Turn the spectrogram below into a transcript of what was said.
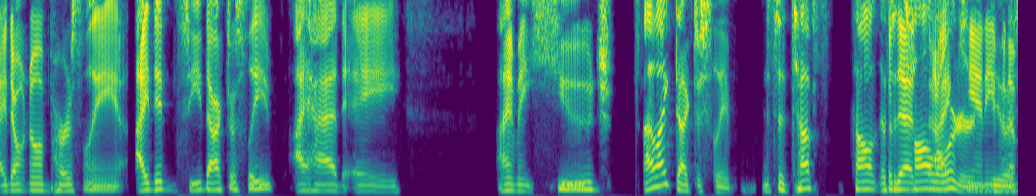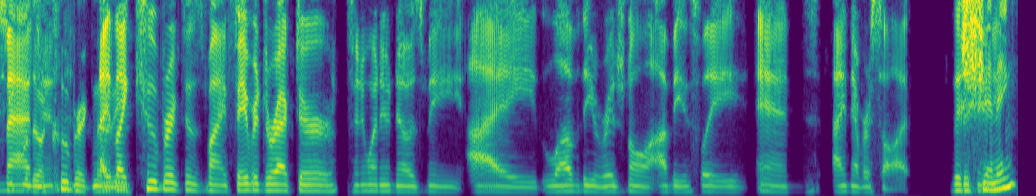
I don't know him personally. I didn't see Doctor Sleep. I had a I am a huge I like Doctor Sleep. It's a tough, tall. It's But a that's- tall I order can't to even do a sequel to a imagine. Kubrick movie. I like Kubrick is my favorite director. If anyone who knows me, I love the original, obviously, and I never saw it. the Shining.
